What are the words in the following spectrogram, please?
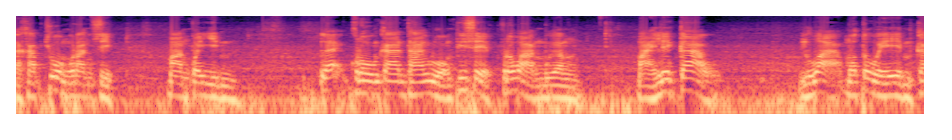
นะครับช่วงรังสิตบางปะอิน และโครงการทางหลวงพิเศษระหว่างเมือง หมายเลข 9 หรือว่ามอเตอร์เวย์ M9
